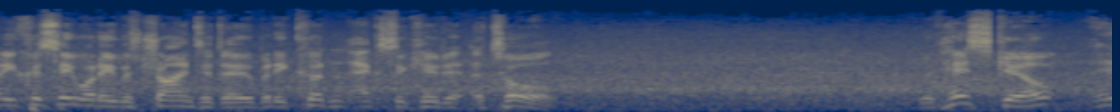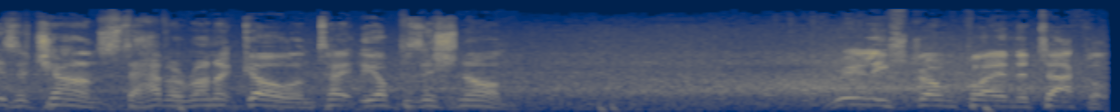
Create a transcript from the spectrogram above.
Well, you could see what he was trying to do, but he couldn't execute it at all. With his skill, here's a chance to have a run at goal and take the opposition on. Really strong play in the tackle.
